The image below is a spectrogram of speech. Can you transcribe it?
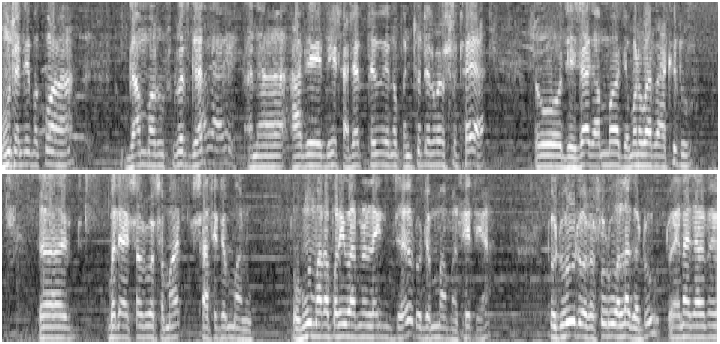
હું સંજય મકવાણા, ગામ મારું સુરતગઢ અને આજે દેશ આઝાદ થયું, એનો પંચોતેર વર્ષ થયા, તો જેઝા ગામમાં જમણવાર રાખ્યું હતું બધા સર્વ સમાજ સાથે જમવાનું. તો હું મારા પરિવારને લઈને ગયો તો જમવા માટે ત્યાં. તો જોયું તો રસોડું અલગ હતું. તો એના કારણે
